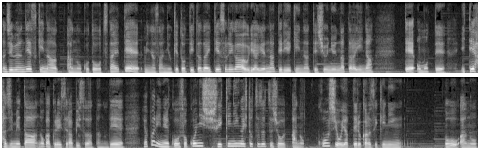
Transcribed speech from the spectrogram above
まあ、自分で好きなあのことを伝えて皆さんに受け取っていただいてそれが売り上げになって利益になって収入になったらいいなって思っていて始めたのがクレイセラピストだったのでやっぱりねこうそこに責任が一つずつあの講師をやってるから責任をあの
